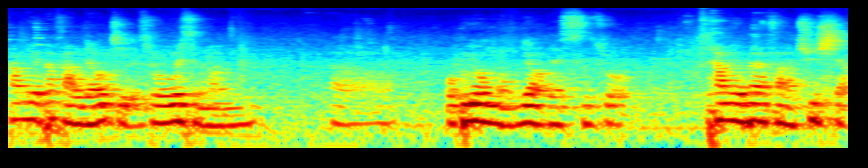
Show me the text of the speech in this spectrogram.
他没有办法了解说为什么，呃，我不用农药在施作，他没有办法去想，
